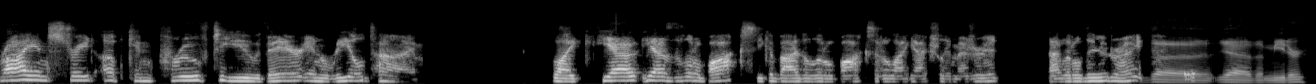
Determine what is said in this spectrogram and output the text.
Ryan straight up can prove to you there in real time. Like he has he has the little box. You could buy the little box that'll like actually measure it. That little dude, right? The yeah, the meter.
